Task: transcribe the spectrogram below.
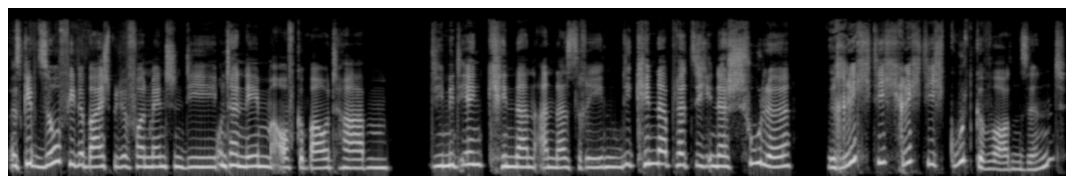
Es gibt so viele Beispiele von Menschen, die Unternehmen aufgebaut haben, die mit ihren Kindern anders reden, die Kinder plötzlich in der Schule richtig, richtig gut geworden sind,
